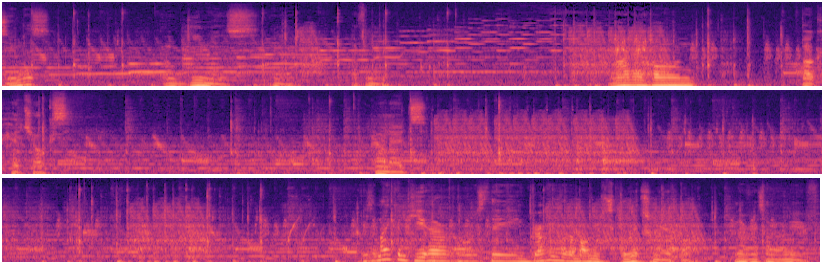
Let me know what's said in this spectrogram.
Zoomers? Oh, Geemers. Yeah, I think. Rhino. Bug hedgehogs. Anodes. Is it my computer or is the graphics at the bottom just glitching every time I move?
